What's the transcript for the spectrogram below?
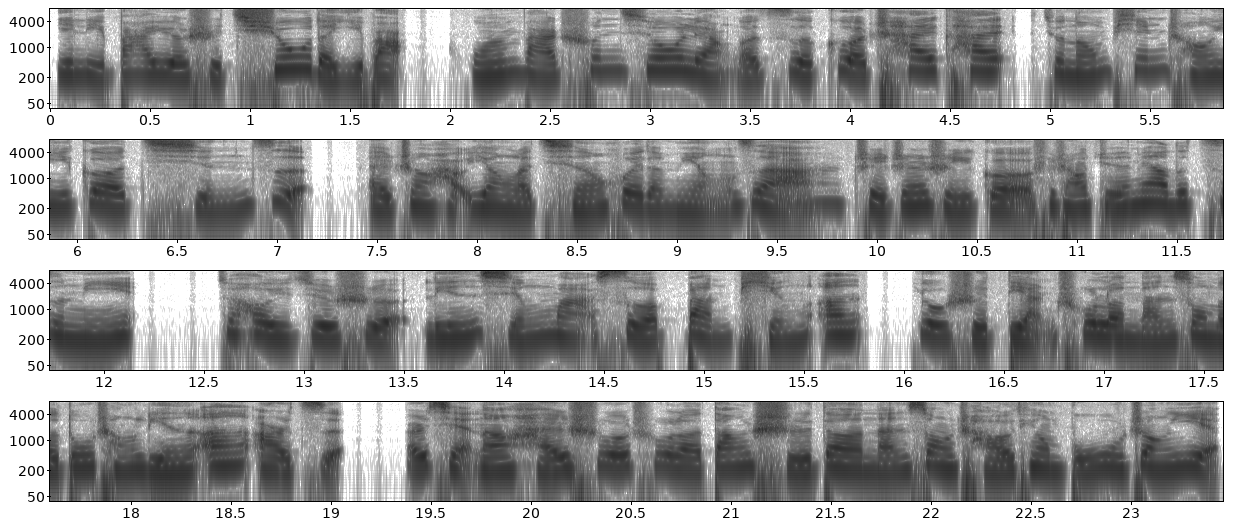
阴历八月是秋的一半儿。我们把春秋两个字各拆开，就能拼成一个秦字。哎，正好应了秦桧的名字啊！这真是一个非常绝妙的字谜。最后一句是“临行马色伴平安”，又是点出了南宋的都城临安二字，而且呢，还说出了当时的南宋朝廷不务正业，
